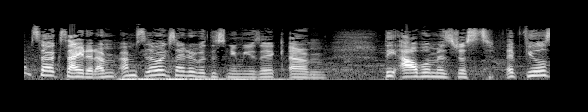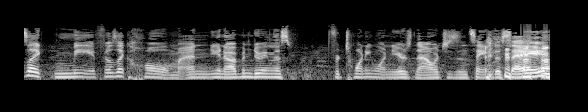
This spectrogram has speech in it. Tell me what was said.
I'm so excited. I'm, I'm so excited with this new music. Um, the album is just, it feels like me. It feels like home. And, you know, I've been doing this for 21 years now, which is insane to say.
